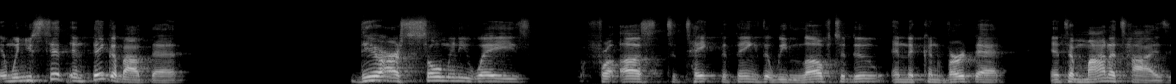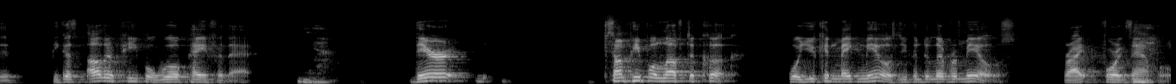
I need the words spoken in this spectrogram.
And when you sit and think about that, there are so many ways for us to take the things that we love to do and to convert that and to monetize it because other people will pay for that. Yeah. There, some people love to cook. Well, you can make meals, you can deliver meals, right? For example.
